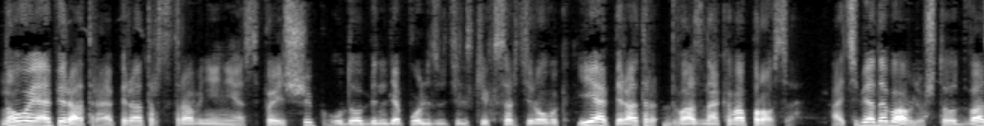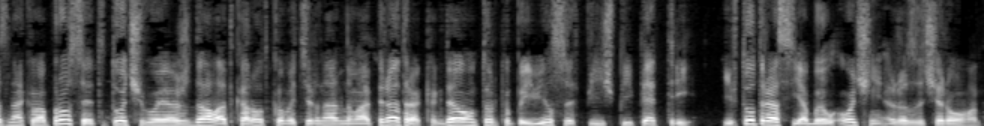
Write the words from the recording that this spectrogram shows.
Новые операторы. Оператор сравнения Spaceship удобен для пользовательских сортировок и оператор два знака вопроса. А тебя добавлю, что два знака вопроса – это то, чего я ожидал от короткого тернарного оператора, когда он только появился в PHP 5.3. И в тот раз я был очень разочарован.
